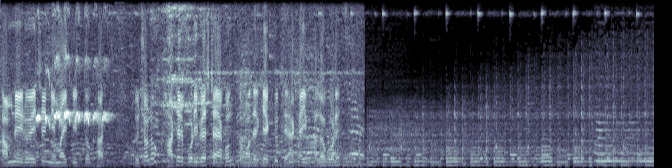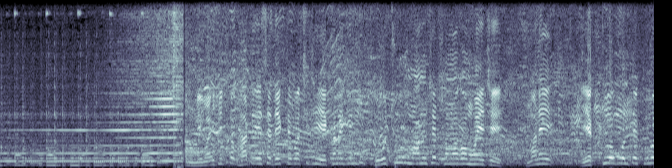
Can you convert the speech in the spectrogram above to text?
সামনেই রয়েছে নিমাই তীর্থ ঘাট। তো চলো ঘাটের পরিবেশটা এখন তোমাদেরকে একটু দেখাই ভালো করে। নিমাই তীর্থ ঘাটে এসে দেখতে পাচ্ছি যে এখানে কিন্তু প্রচুর মানুষের সমাগম হয়েছে। মানে একটুও বলতে কোনো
